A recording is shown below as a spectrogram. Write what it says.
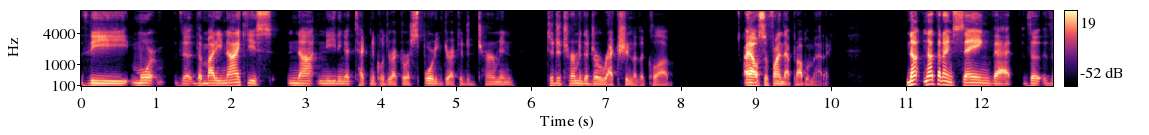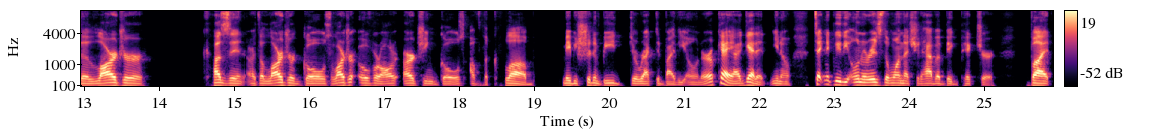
the more the the Marinakis not needing a technical director or sporting director to determine to determine the direction of the club. I also find that problematic. Not not that I'm saying that the the larger cousin or the larger goals, larger overall arching goals of the club maybe shouldn't be directed by the owner. Okay, I get it. You know, technically the owner is the one that should have a big picture, but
